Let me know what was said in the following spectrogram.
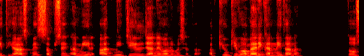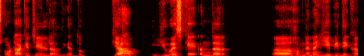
इतिहास में सबसे अमीर आदमी जेल जाने वालों में से था। अब क्योंकि वो अमेरिकन नहीं था ना तो उसको उठा के जेल डाल दिया। तो क्या यूएस के अंदर आ, हमने ना ये भी देखा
